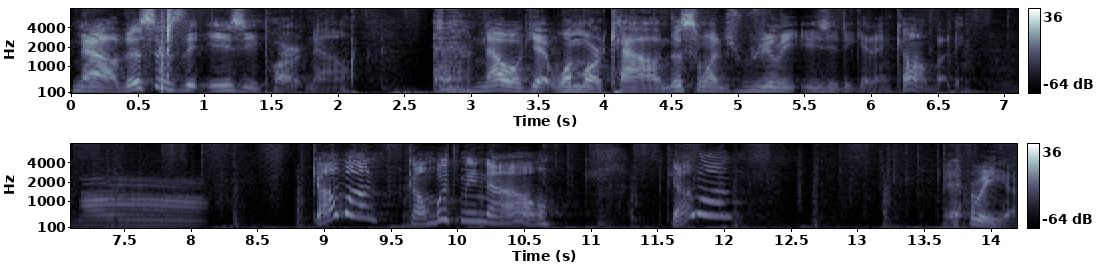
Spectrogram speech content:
Now, this is the easy part now. now we'll get one more cow, and this one's really easy to get in. Come on, buddy. Come on. Come with me now. Come on. There we go.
